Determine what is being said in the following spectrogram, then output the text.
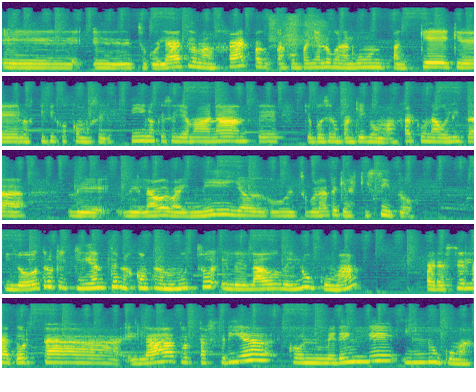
eh, eh, chocolate o manjar para acompañarlo con algún panqueque, los típicos como celestinos que se llamaban antes, que puede ser un panqueque con manjar con una bolita de, helado de vainilla o, o de chocolate que es exquisito. Y lo otro que clientes nos compran mucho el helado de lúcuma para hacer la torta helada, torta fría con merengue y lúcuma.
